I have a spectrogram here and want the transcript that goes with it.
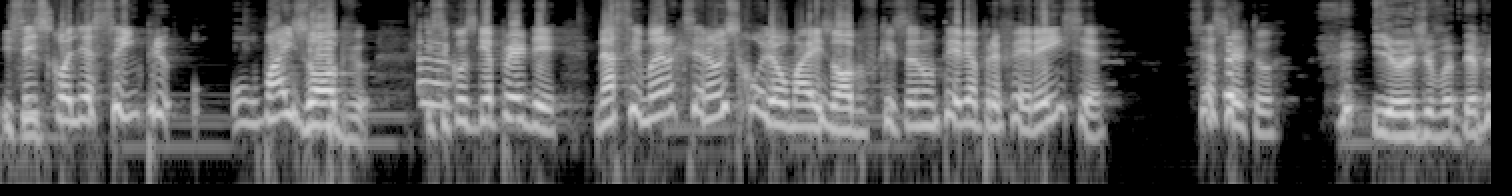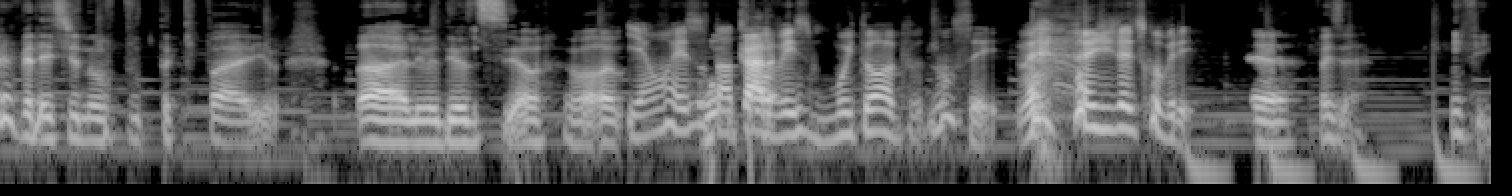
E você escolhia sempre o mais óbvio. E você conseguia perder. Na semana que você não escolheu o mais óbvio porque você não teve a preferência, você acertou. E hoje eu vou ter preferência de novo. Puta que pariu. Ai, meu Deus do céu. E é um resultado cara- talvez muito óbvio. Não sei. a gente vai descobrir. É, pois é. Enfim.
